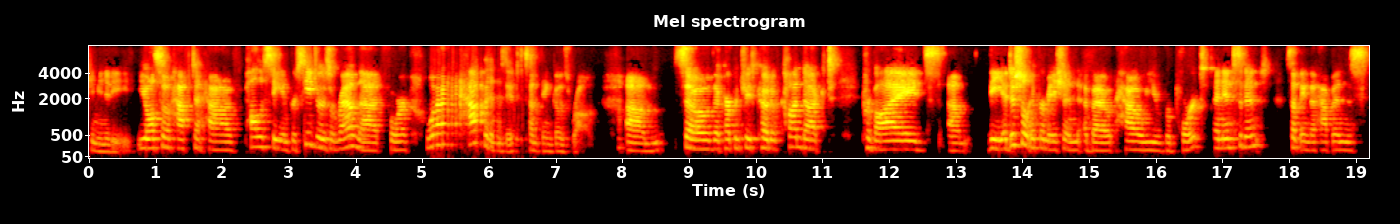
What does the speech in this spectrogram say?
community. You also have to have policy and procedures around that for what happens if something goes wrong. Um, so the Carpentries Code of Conduct provides um, the additional information about how you report an incident, something that happens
